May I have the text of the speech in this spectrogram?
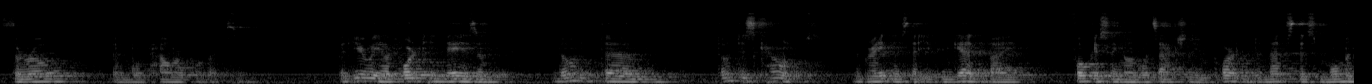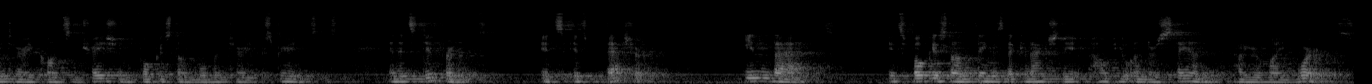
thorough and more powerful, let's say. But here we have 14 days, and don't, um, don't discount the greatness that you can get by focusing on what's actually important, and that's this momentary concentration focused on momentary experiences. And it's different, it's, it's better in that it's focused on things that can actually help you understand how your mind works.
